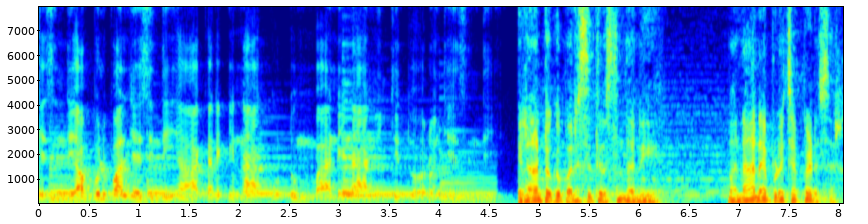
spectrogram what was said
చేసింది అప్పులు పాలు చేసింది ఆఖరికి నా కుటుంబాన్ని నా నుంచి దూరం చేసింది. ఇలాంటి ఒక పరిస్థితి వస్తుందని మా నాన్న ఎప్పుడూ చెప్పాడు సార్.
